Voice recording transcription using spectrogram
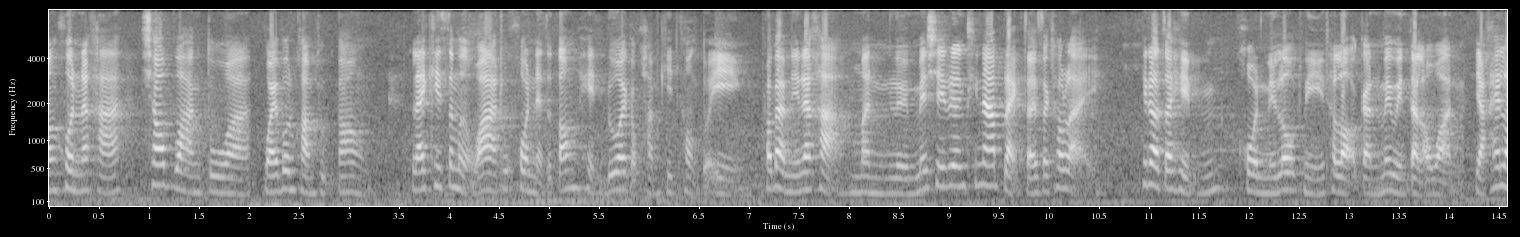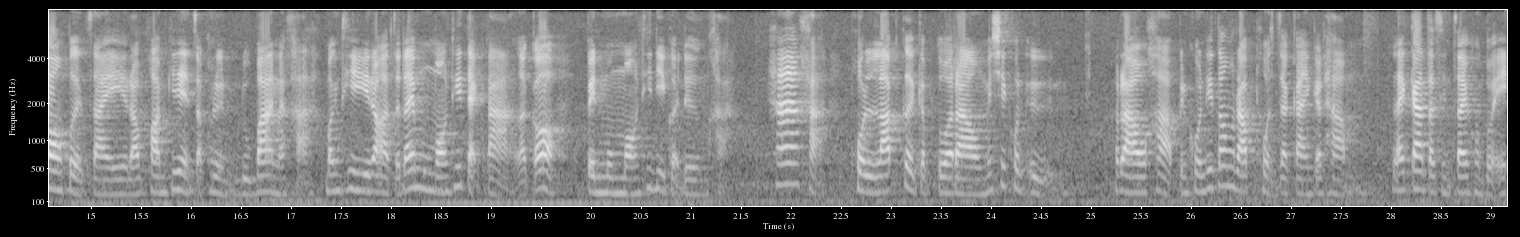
บางคนนะคะ ชอบวางตัวไว้บนความถูกต้อง และคิดเสมอว่าทุกคนเนี่ยจะต้องเห็นด้วยกับความคิดของตัวเอง เพราะแบบนี้แหละค่ะ มันเลยไม่ใช่เรื่องที่น่าแปลกใจสักเท่าไหร่ ที่เราจะเห็นคนในโลกนี้ทะเลาะกันไม่เว้นแต่ละวัน อยากให้ลองเปิดใจรับความคิดเห็นจากคนอื่นดูบ้างนะคะ บางทีเราอาจจะได้มุมมองที่แตกต่าง แล้วก็เป็นมุมมองที่ดีกว่าเดิมค่ะ 5. ค่ะ ผลลัพธ์เกิดกับตัวเราไม่ใช่คนอื่น เราค่ะเป็นคนที่ต้องรับผลจากการกระทำและการตัดสินใจของตัวเอ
